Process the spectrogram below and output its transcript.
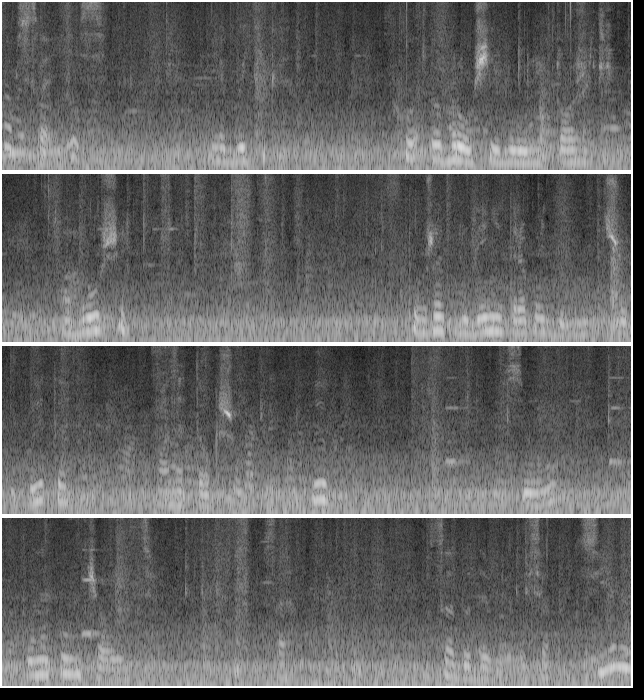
Там все є. Якби тільки гроші були, кажуть. А гроші, то вже людині треба думати, що купити, а не так, що купив всього, то не виходить. Все. Оце додивилися. Тут ціни.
